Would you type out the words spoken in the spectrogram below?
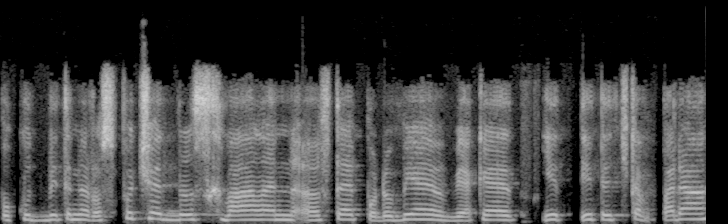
pokud by ten rozpočet byl schválen eh, v té podobě, v jaké je, je teďka vypadá,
